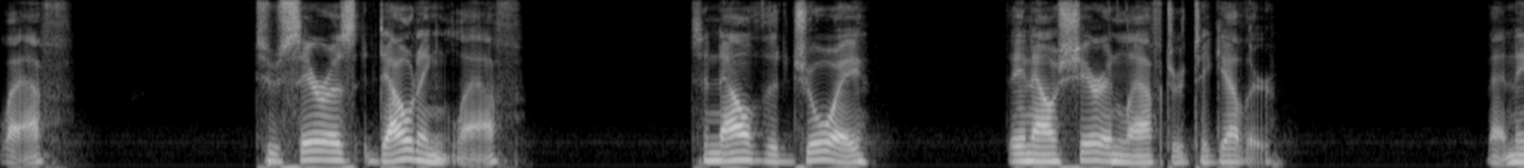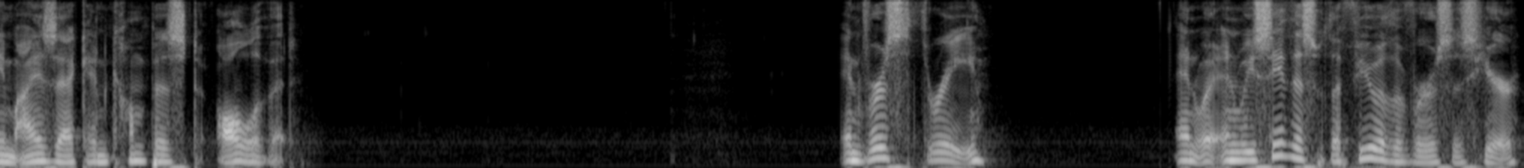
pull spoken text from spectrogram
laugh to Sarah's doubting laugh to now the joy they now share in laughter together. That name Isaac encompassed all of it. In verse 3, and and we see this with a few of the verses here.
